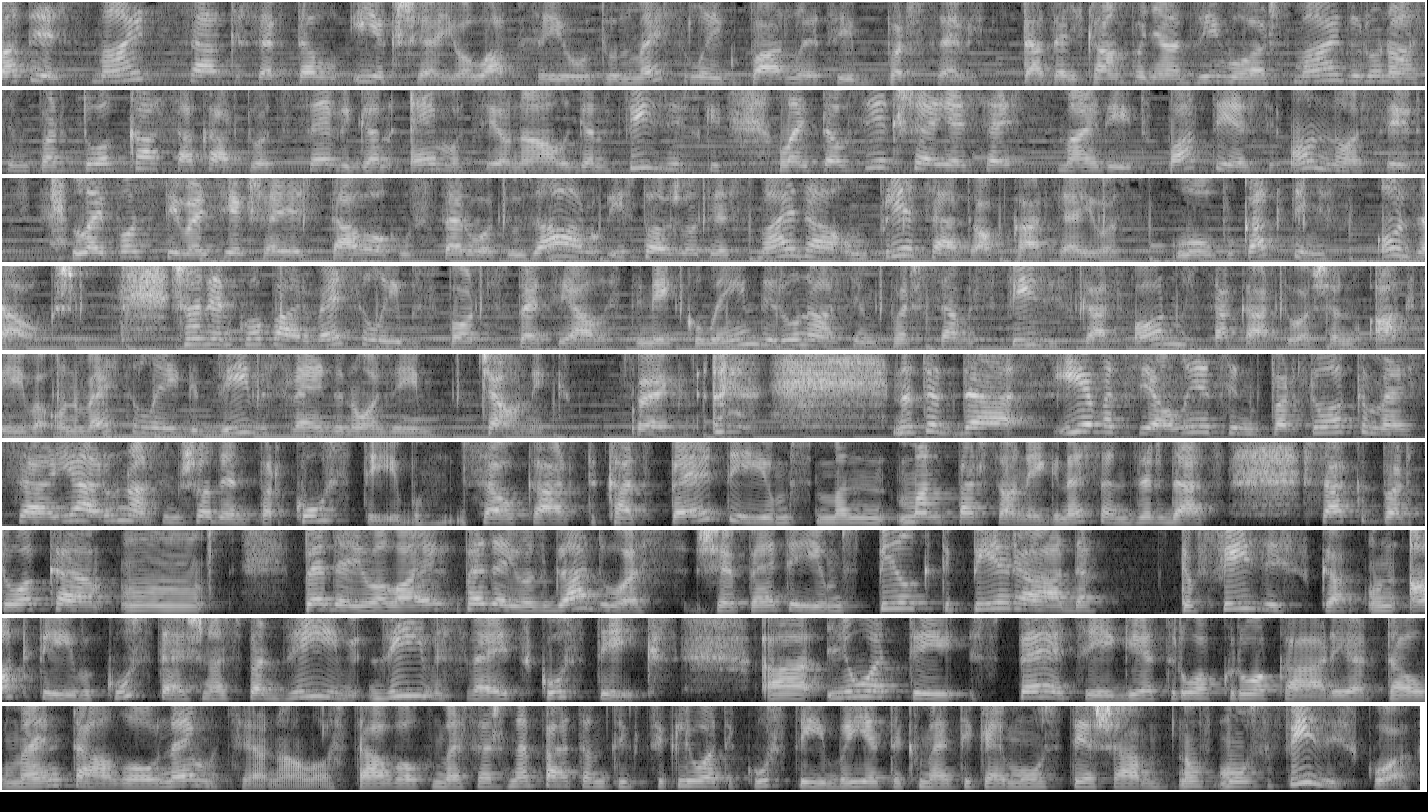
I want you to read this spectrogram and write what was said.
Patiesa smaids sākas ar tavu iekšējo labsajūtu un veselīgu pārliecību par sevi. Tādēļ kampaņā Dzīvo ar smaidu runāsim par to, kā sakārtot sevi gan emocionāli, gan fiziski, lai tavs iekšējais es smaidītu patiesi un no sirds. Lai pozitīvais iekšējais stāvoklis starotu uz āru, izpaužoties smaidā un priecētu apkārtējos, lūpu kaktiņus uz augšu. Šodien kopā ar veselības sporta speciālisti Niku Lindi runāsim par savas fiziskās formas sakārtošanu, aktīva un veselīga dzīves dzīvesveida nozīmi. Čau, Nika! Sveika! Nu tad uh, ievads jau liecina par to, ka mēs uh, jā, runāsim šodien par kustību. Savukārt, kāds pētījums man, man personīgi nesen dzirdēts, saka par to, ka mm, pēdējo laik, pēdējos gados šie pētījumi spilgti pierāda, ka fiziska un aktīva kustēšanās par dzīvi, dzīvesveids, kustīgs, ļoti spēcīgi iet roku rokā arī ar tavu mentālo un emocionālo stāvokli. Mēs vairs nepētam, tik, cik ļoti kustība ietekmē tikai mūsu, tiešām, nu, mūsu fizisko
